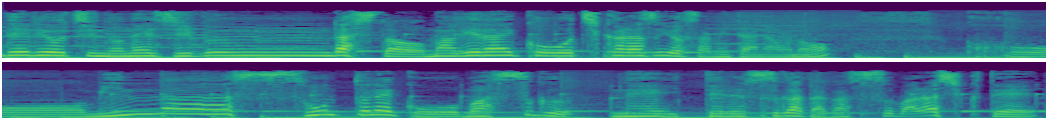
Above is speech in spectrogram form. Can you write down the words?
で、りょうちんのね、自分らしさを曲げない、こう、力強さみたいなもの。こう、みんな、ほんとね、こう、まっすぐね、言ってる姿が素晴らしくて、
